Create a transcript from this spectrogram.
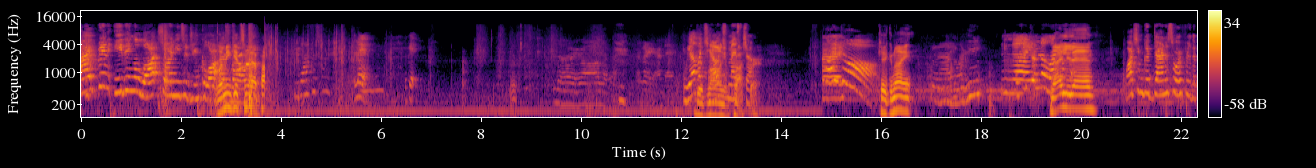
I've been eating a lot, so I need to drink a lot. Let me get some of that pop. You want this one? Okay. We have a Live long couch and prosper. Bye. Okay, good night. Night, Night, Leland. Watching Good Dinosaur for the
